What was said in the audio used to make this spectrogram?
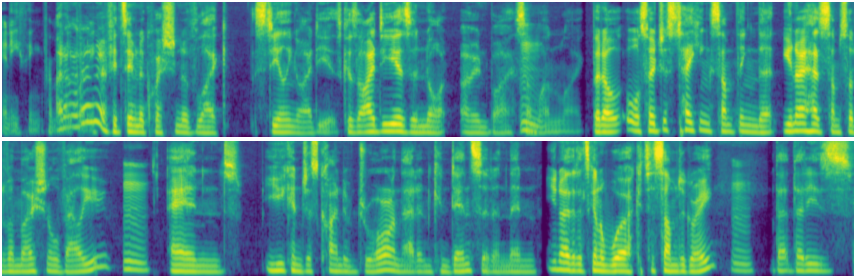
anything from I don't, I don't know if it's even a question of like stealing ideas because ideas are not owned by Mm. someone like but also just taking something that you know has some sort of emotional value Mm. and you can just kind of draw on that and condense it and then you know that it's going to work to some degree that that is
